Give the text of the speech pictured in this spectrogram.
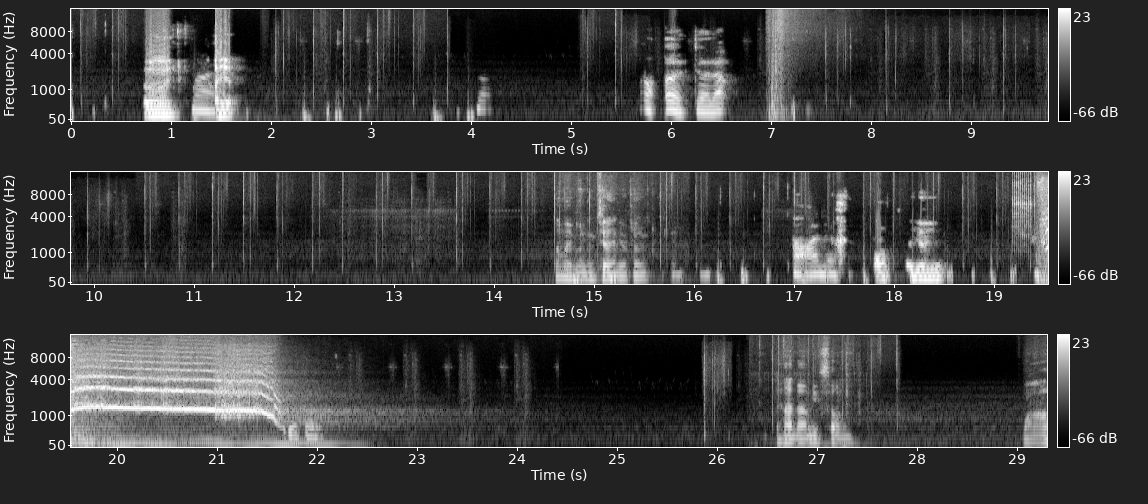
ำเอ้ยไม่ใครอะอ๋อเออเจอแล้ว ทำไมมันต้องเจอเดียวกันอ๋อเดี๋ยวออกเยอะอยู่เดี๋ยวไป หาน้ำอีกสองว้าว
